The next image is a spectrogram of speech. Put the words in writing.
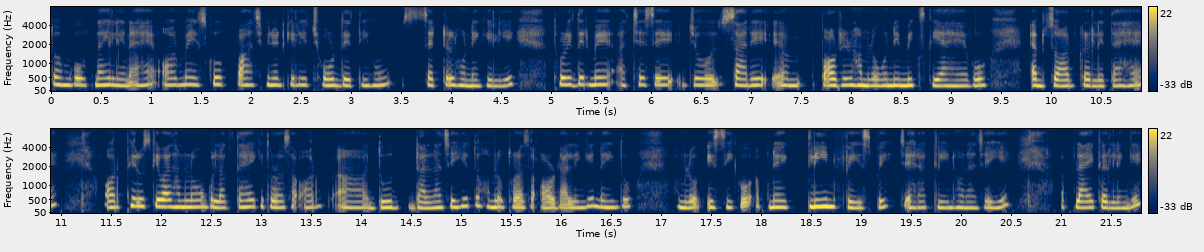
तो हमको उतना ही लेना है। और मैं इसको पाँच मिनट के लिए छोड़ देती हूँ सेटल होने के लिए। थोड़ी देर में अच्छे से जो सारे पाउडर हम लोगों ने मिक्स किया है वो एब्जॉर्ब कर लेता है। और फिर उसके बाद हम लोगों को लगता है कि थोड़ा सा और दूध डालना चाहिए तो हम लोग थोड़ा सा और डालेंगे। नहीं तो हम लोग इसी को अपने क्लीन फेस पे, चेहरा क्लीन होना चाहिए अप्लाई कर लेंगे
